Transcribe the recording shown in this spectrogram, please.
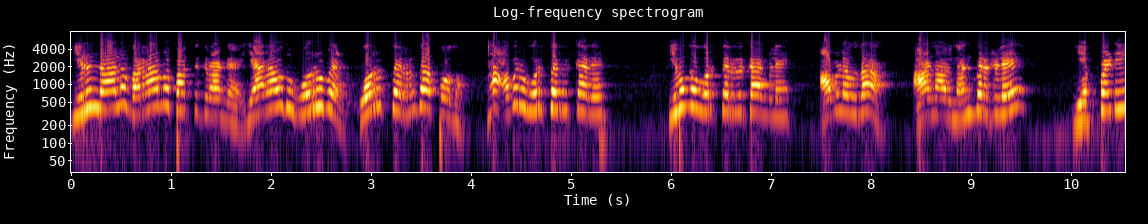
இருந்தாலும் வராம பாத்துக்கிறாங்க. யாராவது ஒருவர் ஒருத்தர் இருந்தா போதும். அவர் ஒருத்தர் இருக்காரு. இவங்க ஒருத்தர் இருக்காங்களே. அவ்வளவுதான். ஆனால் நண்பர்களே எப்படி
